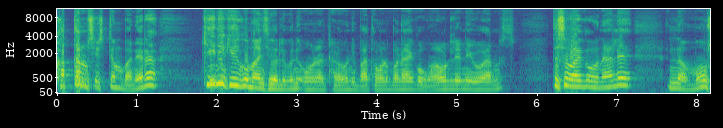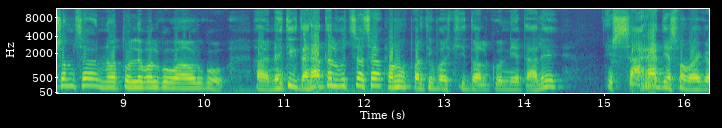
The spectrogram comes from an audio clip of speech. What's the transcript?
खत्तम सिस्टम भनेर केही न केहीको मान्छेहरूले पनि उहाँ ठडाउने वातावरण बनाएको उहाँहरूले नै हो हेर्नुहोस्। त्यसो भएको हुनाले न मौसम छ न त्यो लेभलको उहाँहरूको नैतिक धरातल उच्च छ। प्रमुख प्रतिपक्षी दलको नेताले यो सारा देशमा भएका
